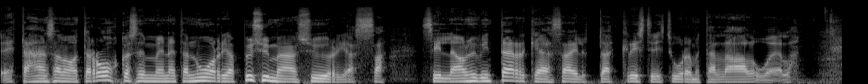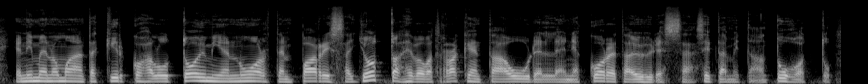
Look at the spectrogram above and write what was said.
että hän sanoo, että rohkaisemme näitä nuoria pysymään Syyriassa, sillä on hyvin tärkeää säilyttää kristillisjuuremme tällä alueella. Ja nimenomaan, että kirkko haluaa toimia nuorten parissa, jotta he voivat rakentaa uudelleen ja korjata yhdessä sitä, mitä on tuhottu.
